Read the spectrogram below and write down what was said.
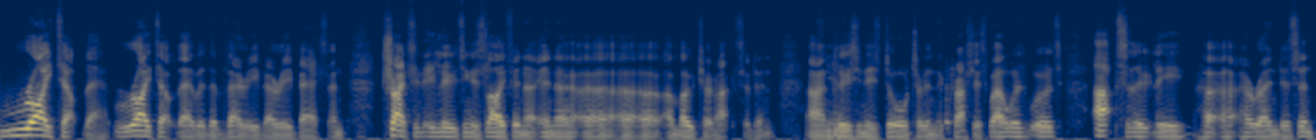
right up there, right up there with the very, very best, and tragically losing his life in a in a a, a, a motor accident and yeah. losing his daughter in the crash as well was was absolutely horrendous. And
